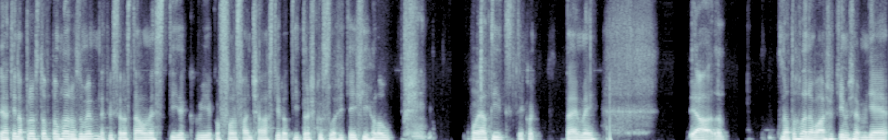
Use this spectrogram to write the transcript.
Já ti naprosto v tomhle rozumím, teď se dostáváme z té jako for fun části do té trošku složitější hloub, hmm. pojatý jako témy. Já na tohle navážu tím, že mě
